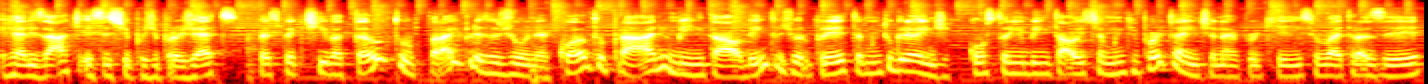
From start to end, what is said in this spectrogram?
realizar esses tipos de projetos. A perspectiva tanto para a empresa júnior quanto para a área ambiental dentro de Ouro Preto é muito grande. Consultoria ambiental isso é muito importante, né? Porque isso vai trazer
